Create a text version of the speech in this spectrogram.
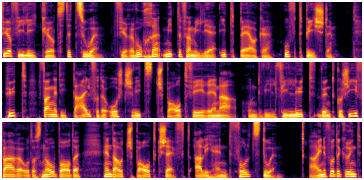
Für viele gehört es dazu. Für eine Woche mit der Familie in die Berge, auf die Piste. Heute fangen die Teile der Ostschweiz die Sportferien an. Und weil viele Leute wollen Skifahren oder Snowboarden, haben auch die Sportgeschäfte alle Hände voll zu tun. Einer der Gründe,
